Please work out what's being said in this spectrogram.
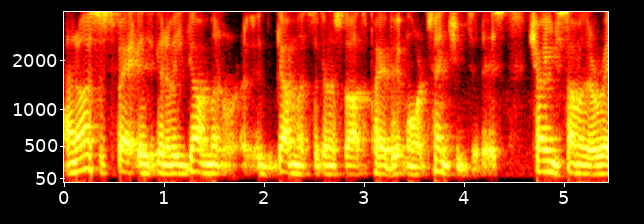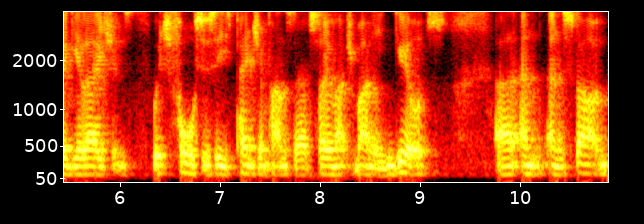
And I suspect there's going to be government governments are going to start to pay a bit more attention to this, change some of the regulations, which forces these pension funds to have so much money in gilts. Uh, and and start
